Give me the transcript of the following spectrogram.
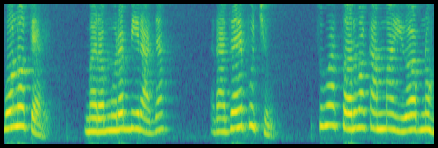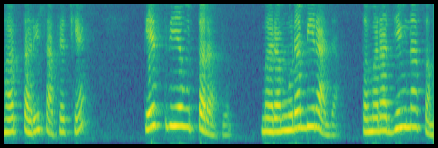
બોલો ત્યારે. મારા મુરબ્બી રાજા, રાજાએ પૂછ્યું શું આ સર્વ કામમાં યુવાબનો હાથ તારી સાથે છે? તે સ્ત્રીએ ઉત્તર આપ્યો, મારા મુરબ્બી રાજા, તમારા જીવના સમ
